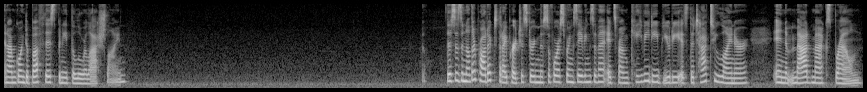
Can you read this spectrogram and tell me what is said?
and I'm going to buff this beneath the lower lash line. This is another product that I purchased during the Sephora Spring Savings event. It's from KVD Beauty. It's the tattoo liner in Mad Max Brown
